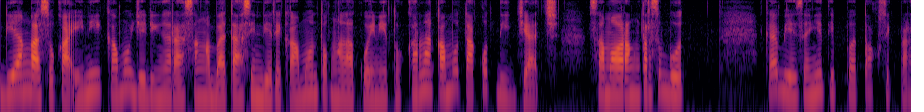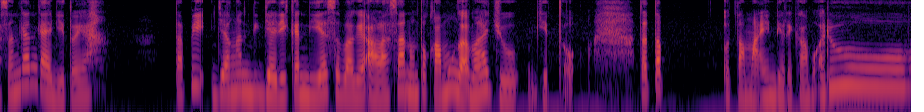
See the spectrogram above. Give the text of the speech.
dia nggak suka ini kamu jadi ngerasa ngebatasin diri kamu untuk ngelakuin itu. Karena kamu takut dijudge sama orang tersebut. Kayak biasanya tipe toxic person kan kayak gitu ya tapi jangan dijadikan dia sebagai alasan untuk kamu nggak maju gitu. Tetap utamain diri kamu. Aduh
